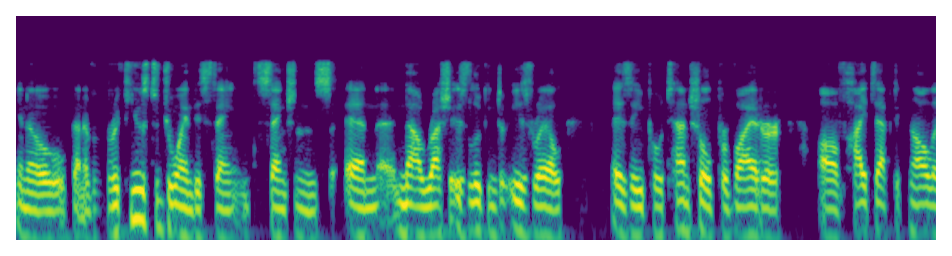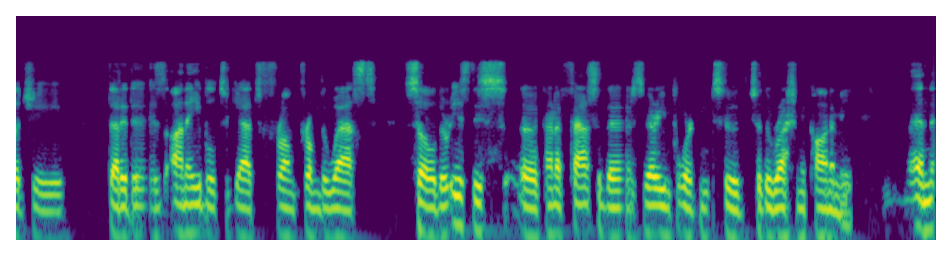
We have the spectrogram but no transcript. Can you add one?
you know, kind of refused to join these thing- sanctions. And now Russia is looking to Israel as a potential provider of high tech technology that it is unable to get from, from the West. So there is this uh, kind of facet that is very important to, to the Russian economy. And,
